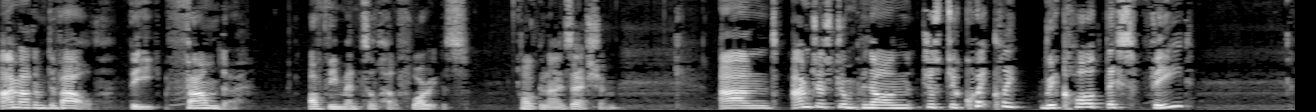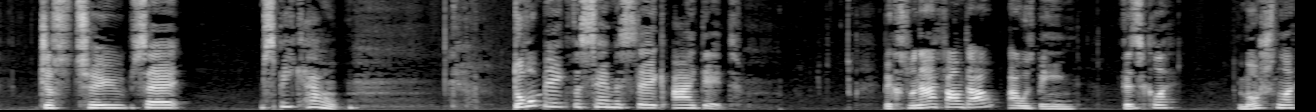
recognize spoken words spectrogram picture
I'm Adam Duval, the founder of the Mental Health Warriors organisation. And I'm just jumping on just to quickly record this feed, just to say, speak out. Don't make the same mistake I did. Because when I found out I was being physically, emotionally,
